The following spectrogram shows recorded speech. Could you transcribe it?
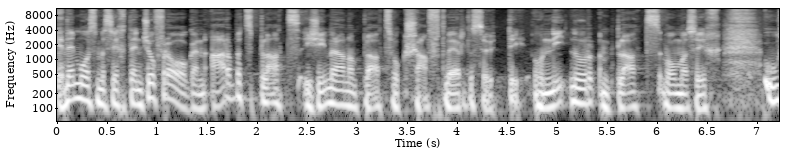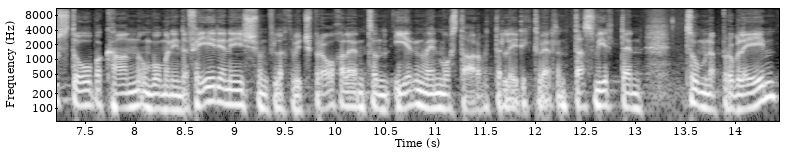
Ja, dann muss man sich dann schon fragen, ein Arbeitsplatz ist immer auch ein Platz, der geschafft werden sollte. Und nicht nur ein Platz, wo man sich austoben kann und wo man in den Ferien ist und vielleicht die Sprache lernt, sondern irgendwann muss die Arbeit erledigt werden. Das wird dann zu einem Problem.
